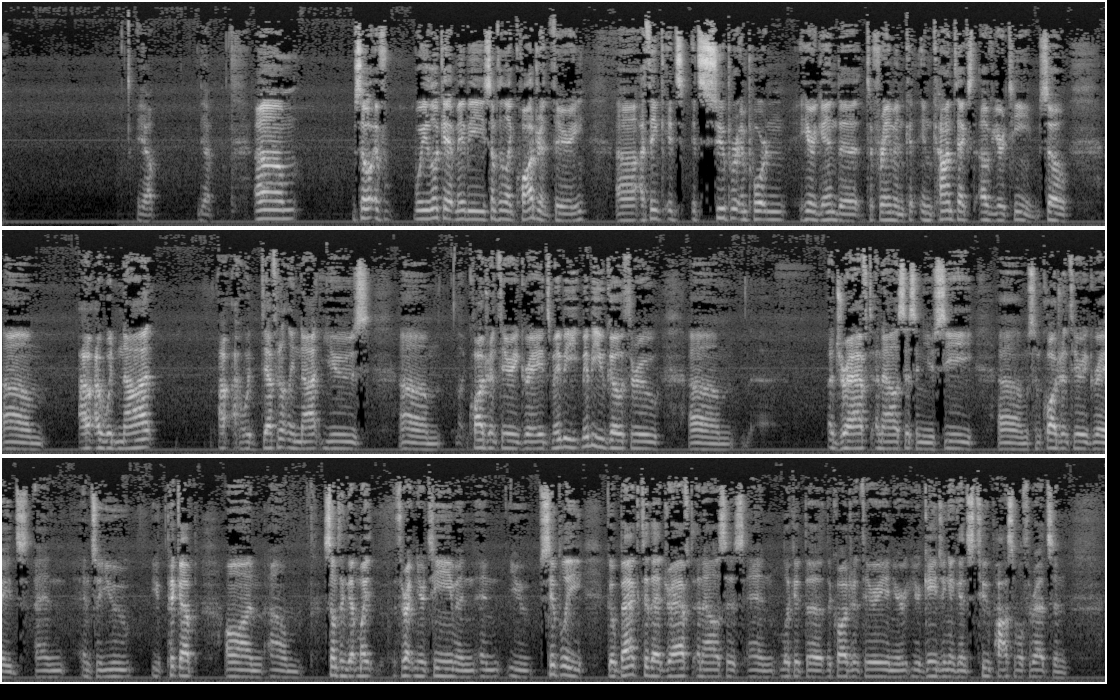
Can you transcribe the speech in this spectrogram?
Yep. Yep. Um, so if we look at maybe something like quadrant theory, uh, I think it's it's super important here again to to frame in in context of your team. So um, I, I, would not, I, I, would definitely not use um, quadrant theory grades. Maybe maybe you go through um, a draft analysis and you see um, some quadrant theory grades, and and so you you pick up on um, something that might threaten your team, and and you simply go back to that draft analysis and look at the, the quadrant theory, and you're you're gauging against two possible threats, and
